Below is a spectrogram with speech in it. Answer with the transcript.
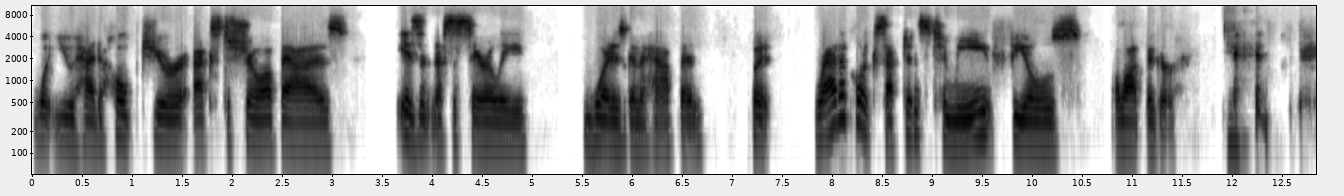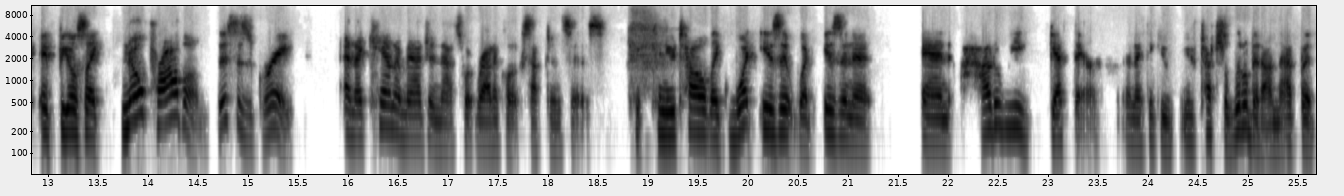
what you had hoped your ex to show up as isn't necessarily what is going to happen. But radical acceptance to me feels a lot bigger. Yeah. it feels like, no problem. This is great. And I can't imagine that's what radical acceptance is. C- can you tell, like, what is it? What isn't it? And how do we get there? And I think you you've touched a little bit on that, but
